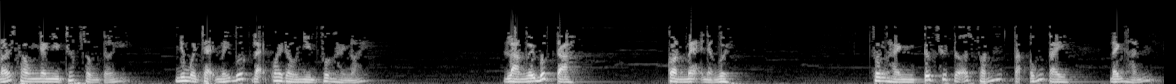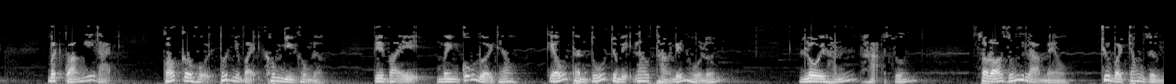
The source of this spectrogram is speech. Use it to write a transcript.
Nói xong nhanh như chớp xông tới, Nhưng mà chạy mấy bước lại quay đầu nhìn Phương Hành nói, Là người bức ta, Còn mẹ nhà ngươi. Phương Hành tức suýt đỡ xoắn tạ ống tay, Đánh hắn. Bất quá nghĩ lại, Có cơ hội tốt như vậy không nhìn không được. Vì vậy, mình cũng đuổi theo, Kéo thần tú chuẩn bị lao thẳng đến hồ lớn. Lôi hắn hạ xuống, Sau đó giống như là mèo, Chui vào trong rừng,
